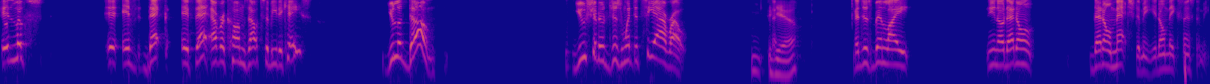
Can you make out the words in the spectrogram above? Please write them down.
it looks if that if that ever comes out to be the case, you look dumb. You should have just went the Ti route. yeah, It just been like, you know, that don't that don't match to me. It don't make sense to me.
